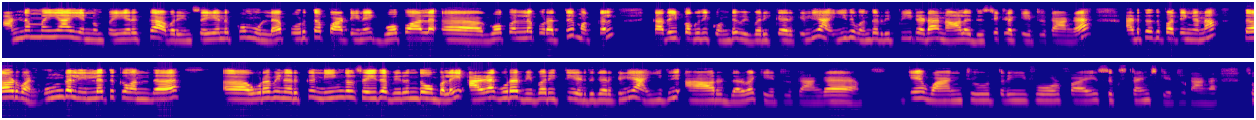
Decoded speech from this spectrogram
அன்னம்மையா என்னும் பெயருக்கு அவரின் செயலுக்கும் உள்ள பொருத்தப்பாட்டினை கோபால கோபல்லபுரத்து மக்கள் கதை பகுதி கொண்டு விவரிக்க இருக்கு இல்லையா? இது வந்து ரிப்பீட்டடா நாலு டிஸ்ட்ரிக்ட்ல கேட்டிருக்காங்க. அடுத்தது பாத்தீங்கன்னா தேர்ட் ஒன் உங்கள் இல்லத்துக்கு வந்த உறவினருக்கு நீங்கள் செய்த விருந்தோம்பலை அழகுற விவரித்து எழுதுக இருக்கு இல்லையா? இது ஆறு தடவை கேட்டிருக்காங்க. Okay one two three four five six times கேட்டிருக்காங்க. ஸோ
